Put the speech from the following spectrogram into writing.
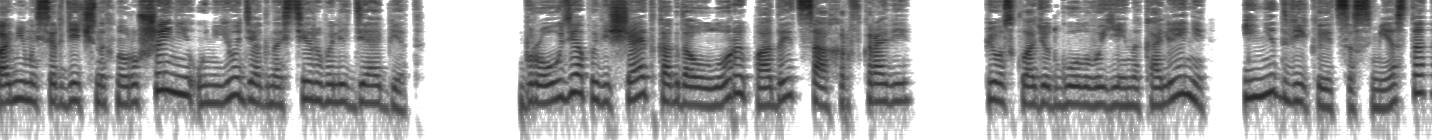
Помимо сердечных нарушений, у нее диагностировали диабет. Броуди оповещает, когда у Лоры падает сахар в крови. Пес кладет голову ей на колени и не двигается с места,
